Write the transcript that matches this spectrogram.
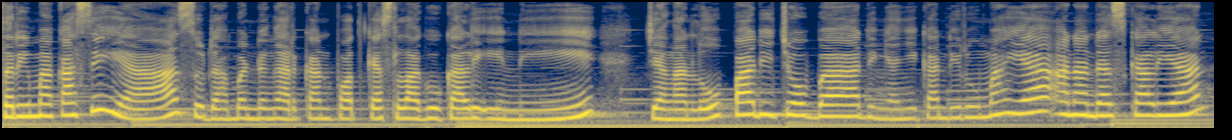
Terima kasih ya sudah mendengarkan podcast lagu kali ini. Jangan lupa dicoba dinyanyikan di rumah ya Ananda sekalian.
